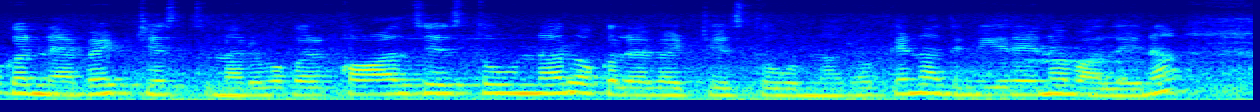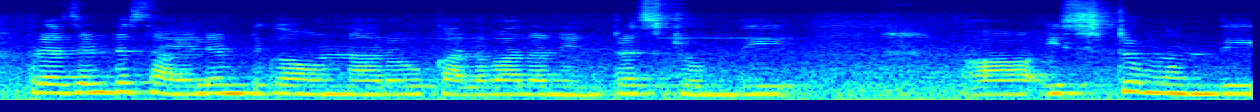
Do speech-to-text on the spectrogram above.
ఒకరిని అవాయిడ్ చేస్తున్నారు. ఒకరు కాల్ చేస్తూ ఉన్నారు ఒకరు అవాయిడ్ చేస్తూ ఉన్నారు. ఓకేనా? అది మీరైనా వాళ్ళైనా. ప్రజెంట్ సైలెంట్గా ఉన్నారు కలవాలని ఇంట్రెస్ట్ ఉంది. ఇష్టం ఉంది.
